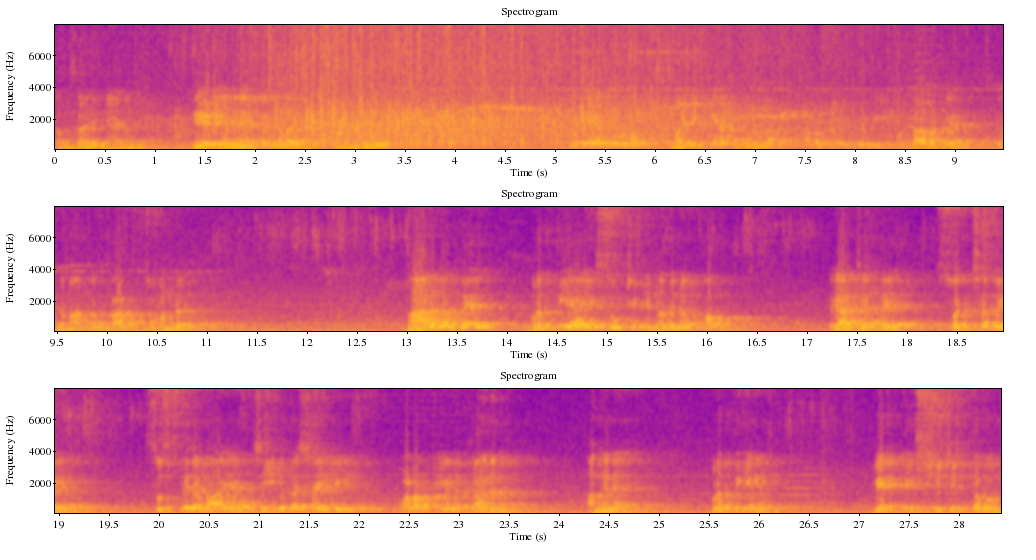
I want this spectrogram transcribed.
സംസാരിക്കാനും നേടിയ നേട്ടങ്ങൾ നമുക്ക് ഹൃദയപൂർവം മരിക്കാനുമുള്ള അവസരത്തിൽ ഇനിയും ഉണ്ടാവട്ടെ എന്ന് മാത്രം പ്രാർത്ഥിച്ചുകൊണ്ട് ഭാരതത്തെ വൃത്തിയായി സൂക്ഷിക്കുന്നതിനൊപ്പം രാജ്യത്തെ സ്വച്ഛതയിൽ സുസ്ഥിരമായ ജീവിതശൈലി വളർത്തിയെടുക്കാനും അങ്ങനെ വൃത്തിയും വ്യക്തി ശുചിത്വവും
